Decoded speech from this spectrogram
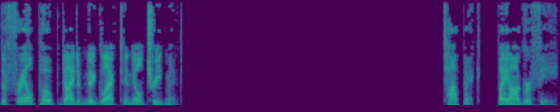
The frail pope died of neglect and ill treatment. Biography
